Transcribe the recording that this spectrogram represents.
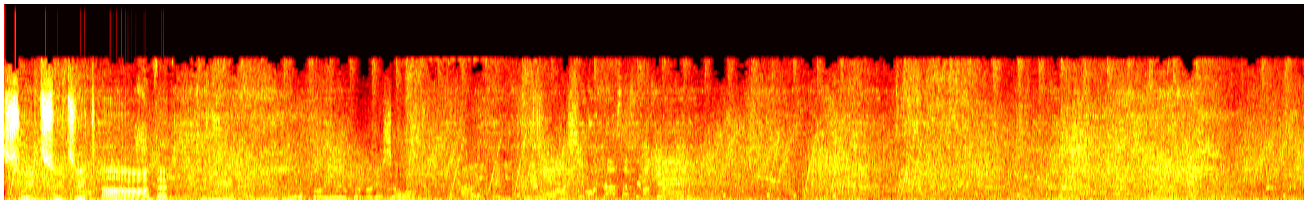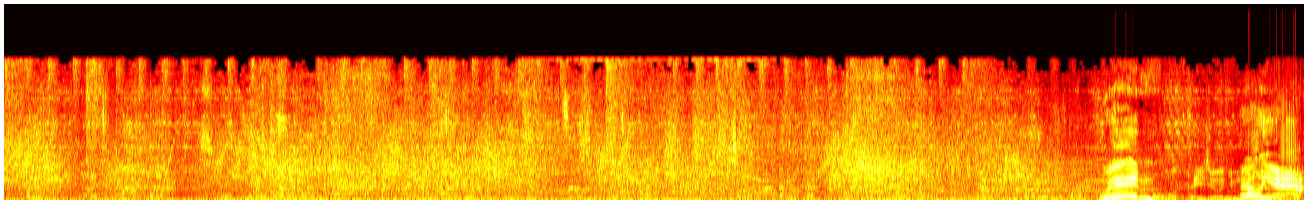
Sweet, sweet, sweet. Ah, that... Mm. Win! Hell yeah!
